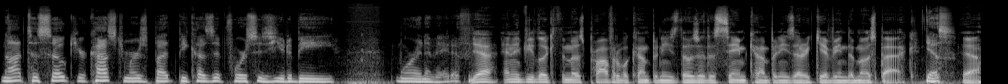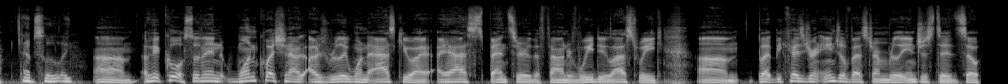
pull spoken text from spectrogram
not to soak your customers, but because it forces you to be more innovative. Yeah, and if you look at the most profitable companies, those are the same companies that are giving the most back. Yes, Yeah. absolutely. Um, okay, cool. So then, one question I, I was really wanting to ask you, I, I asked Spencer, the founder of WeDo, last week. Um, but because you're an angel investor, I'm really interested. So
